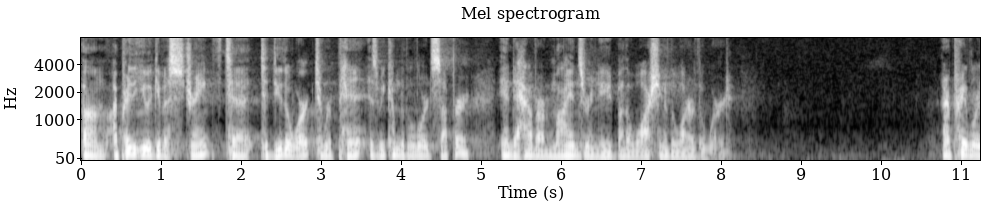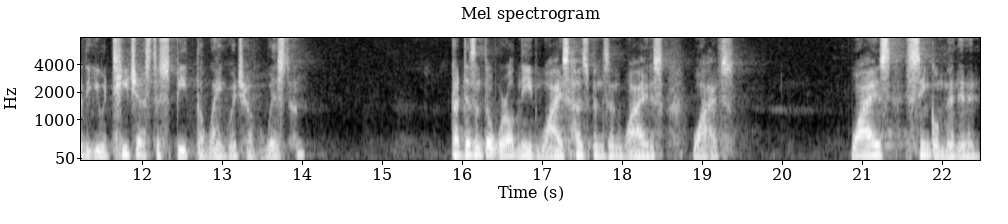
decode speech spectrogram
Um, I pray that you would give us strength to, to do the work, to repent as we come to the Lord's Supper, and to have our minds renewed by the washing of the water of the Word. And I pray, Lord, that you would teach us to speak the language of wisdom God, doesn't the world need wise husbands and wise wives? Wise single men and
